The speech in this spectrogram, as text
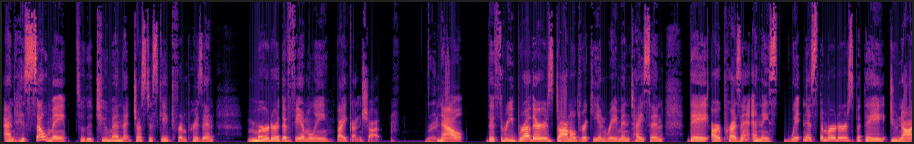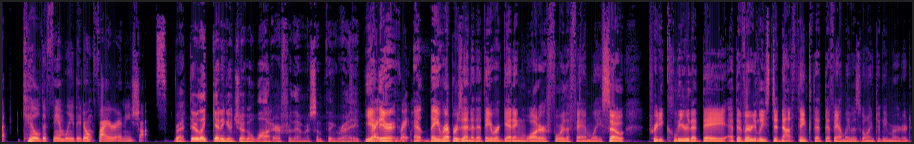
and his cellmate, so the two men that just escaped from prison, murder the mm-hmm. family by gunshot. Right. Now, the three brothers, Donald, Ricky, and Raymond Tison, they are present and they witness the murders, but they do not kill the family. They don't fire any shots. Right. They're like getting a jug of water for them or something, right? Yeah, Right, they're right. uh, they represented that they were getting water for the family. So pretty clear that they at the very least did not think that the family was going to be murdered.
